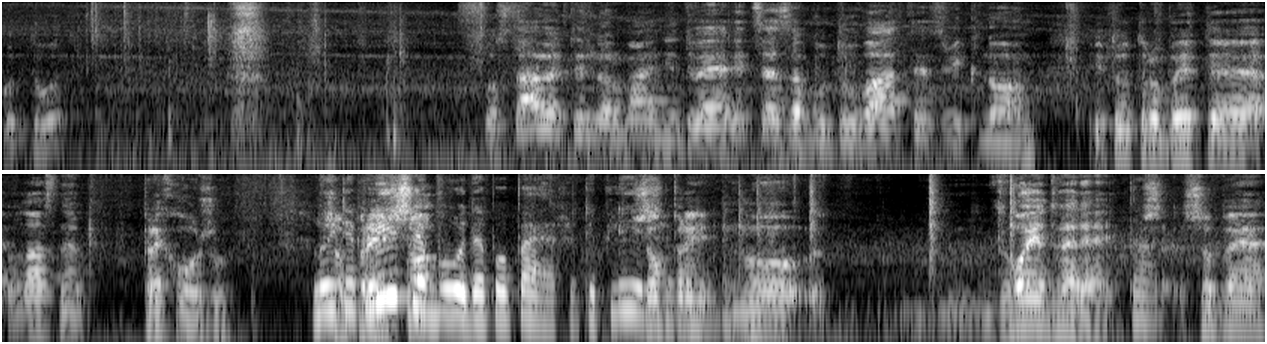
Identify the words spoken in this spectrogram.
отут поставити нормальні двері, це забудувати з вікном і тут робити, власне, прихожу. Ну і Щоб тепліше прийшов- буде, по-перше, тепліше. Щоб при... ну, двоє дверей. Щоб е,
